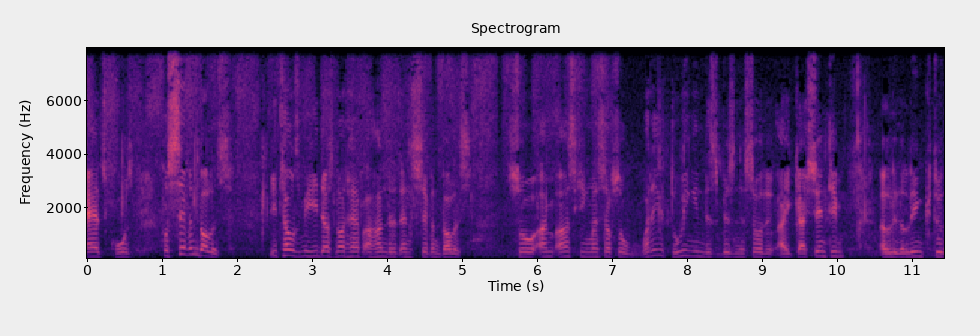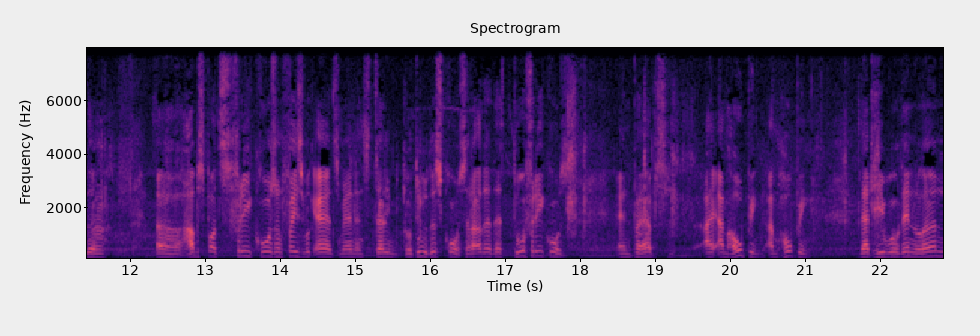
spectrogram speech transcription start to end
ads course for seven dollars. He tells me he does not have a hundred and seven dollars. So I'm asking myself, so what are you doing in this business? So I, I sent him a little link to the uh, HubSpot's free course on Facebook ads, man, and tell him go do this course rather than do a free course. And perhaps I, am hoping, I'm hoping that he will then learn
